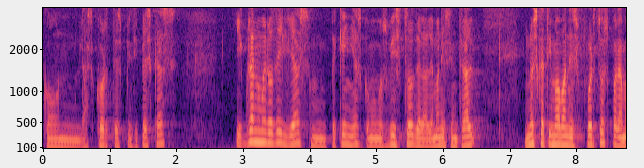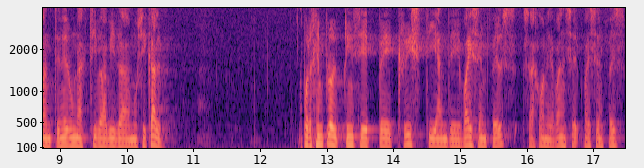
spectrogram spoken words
con las cortes principescas y gran número de ellas, pequeñas, como hemos visto, de la Alemania central, no escatimaban esfuerzos para mantener una activa vida musical. Por ejemplo, el príncipe Christian de Weissenfels, Sajonia-Weissenfels,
